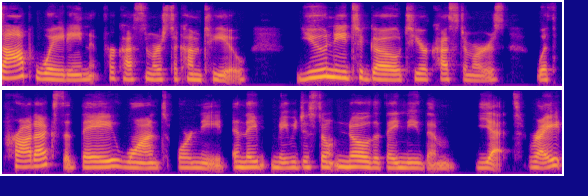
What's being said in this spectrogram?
Stop waiting for customers to come to you. You need to go to your customers with products that they want or need, and they maybe just don't know that they need them yet, right?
